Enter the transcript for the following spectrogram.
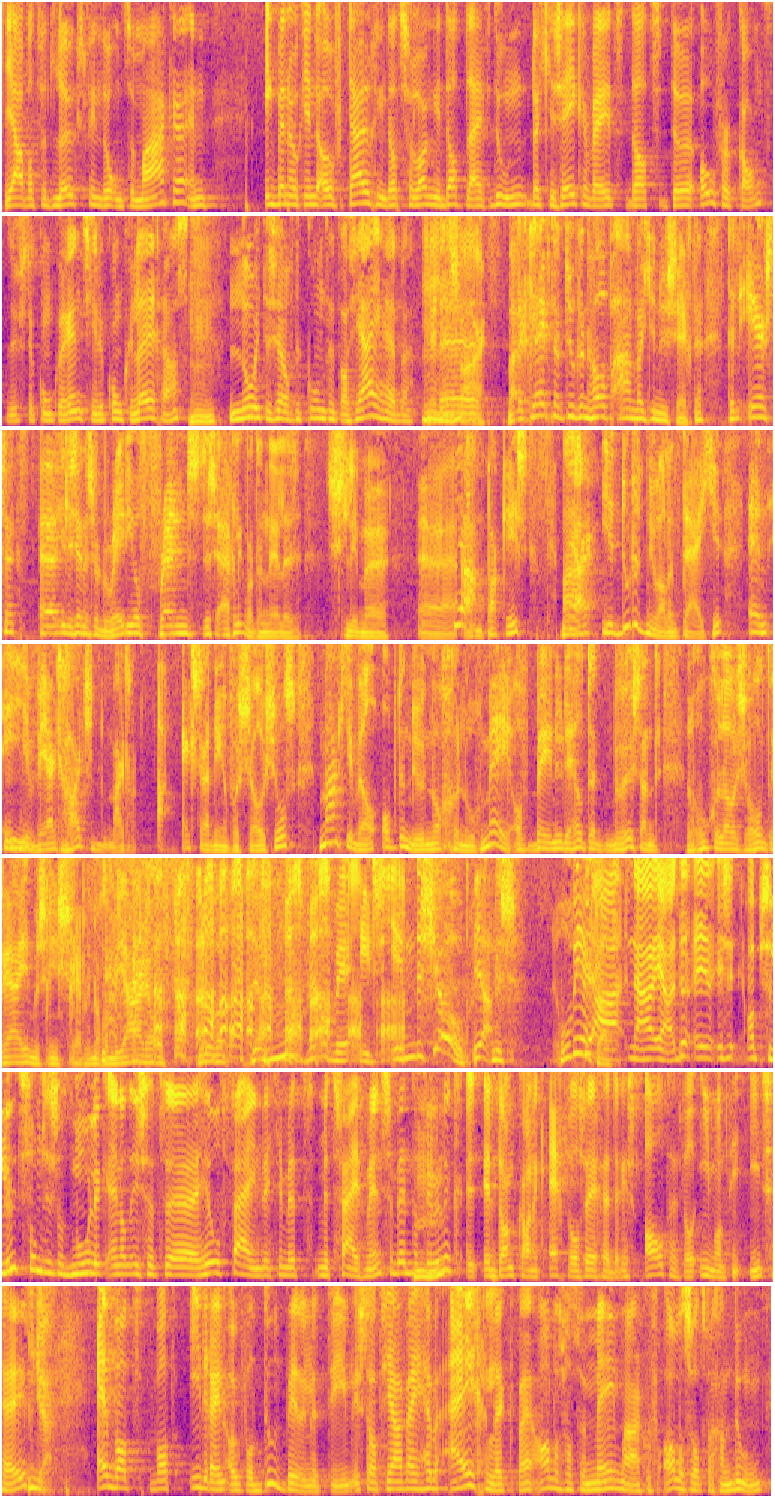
ja, wat we het leukst vinden om te maken. En ik ben ook in de overtuiging dat zolang je dat blijft doen, dat je zeker weet dat de overkant, dus de concurrentie, de conculega's, nooit dezelfde content als jij hebben. Ja, dat is Eh, waar. Maar er kleeft natuurlijk een hoop aan wat je nu zegt. Hè. Ten eerste, eh, jullie zijn een soort radio friends, dus eigenlijk wat een hele slimme eh, aanpak is. Maar je doet het nu al een tijdje en je werkt hard, je maakt extra dingen voor socials. Maak je wel op den duur nog genoeg mee? Of ben je nu de hele tijd bewust aan het roekeloos rondrijden? Misschien schep ik nog een bejaarde. Of, bedoel, wat, er moet wel weer iets in de show. Dus hoe werkt ja, dat? Nou ja, eh, is, absoluut. Soms is dat moeilijk en dan is het eh, heel fijn dat je met, met vijf mensen bent natuurlijk. Mhm. En dan kan ik echt wel zeggen, er is altijd wel iemand die iets heeft. Ja. En wat, wat iedereen ook wel doet binnen het team, is dat ja, wij hebben eigenlijk bij alles wat we meemaken of alles wat we gaan doen,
